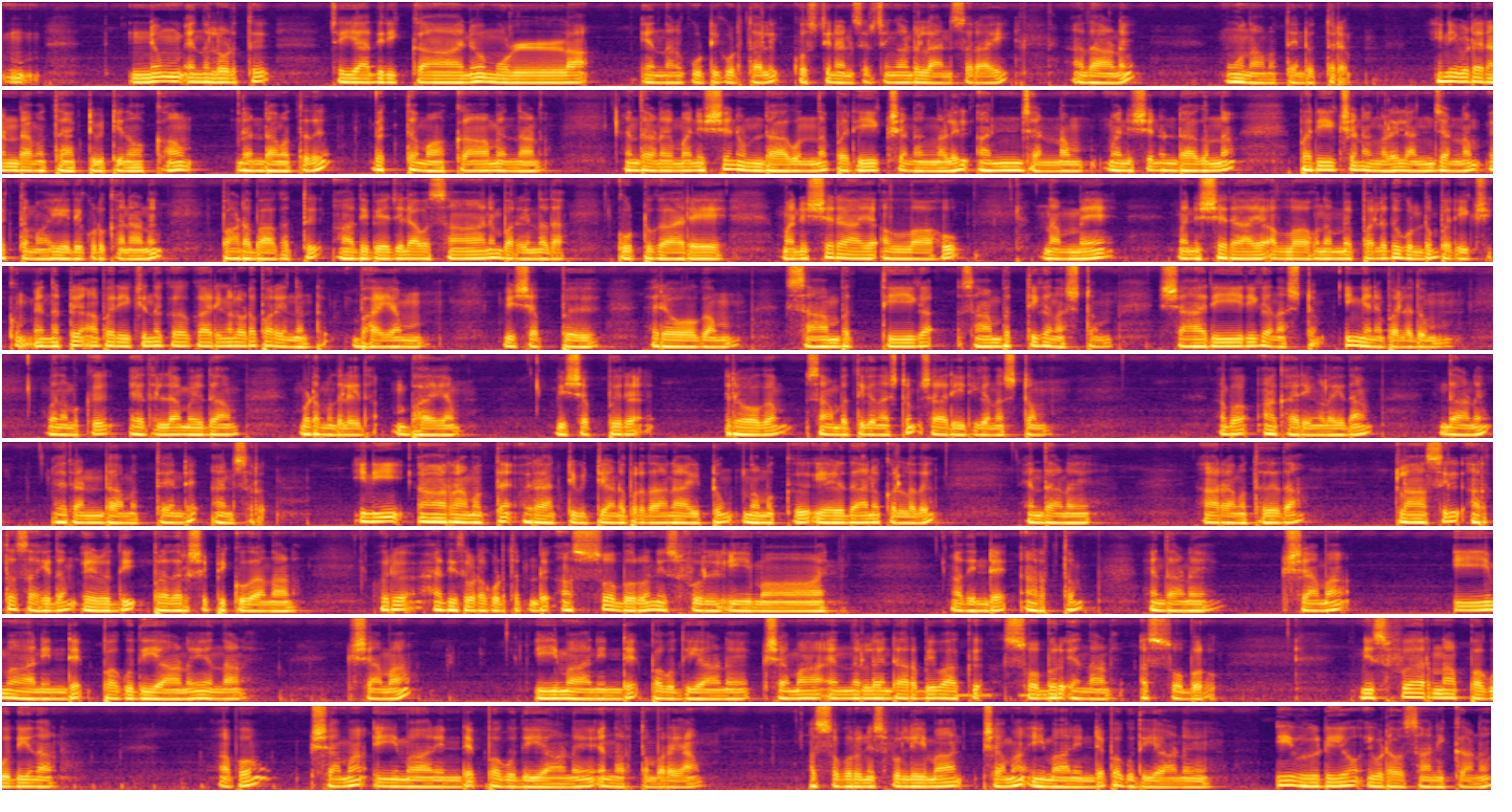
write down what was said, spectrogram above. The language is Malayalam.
നും എന്നുള്ളിടത്ത് ചെയ്യാതിരിക്കാനുമുള്ള എന്നാണ് കൂട്ടി കൊടുത്താൽ ക്വസ്റ്റ്യൻ അനുസരിച്ച് കണ്ടുള്ള ആൻസറായി അതാണ് മൂന്നാമത്തേന്റെ ഉത്തരം. ഇനി ഇവിടെ രണ്ടാമത്തെ ആക്ടിവിറ്റി നോക്കാം. രണ്ടാമത്തത് വ്യക്തമാക്കാം എന്നാണ് എന്താണ്? മനുഷ്യനുണ്ടാകുന്ന പരീക്ഷണങ്ങളിൽ അഞ്ചെണ്ണം. മനുഷ്യനുണ്ടാകുന്ന പരീക്ഷണങ്ങളിൽ അഞ്ചെണ്ണം വ്യക്തമായി എഴുതി കൊടുക്കാനാണ് പാഠഭാഗത്ത് ആദ്യ പേജിൽ അവസാനം പറയുന്നത്. കൂട്ടുകാരെ മനുഷ്യരായ അള്ളാഹു നമ്മെ മനുഷ്യരായ അള്ളാഹു നമ്മെ പലതുകൊണ്ടും പരീക്ഷിക്കും എന്നിട്ട് ആ പരീക്ഷിക്കുന്ന കാര്യങ്ങളവിടെ പറയുന്നുണ്ട്. ഭയം വിശപ്പ് രോഗം സാമ്പത്തിക സാമ്പത്തിക നഷ്ടം ശാരീരിക നഷ്ടം ഇങ്ങനെ പലതും. അപ്പോൾ നമുക്ക് ഏതെല്ലാം എഴുതാം? ഇവിടെ മുതൽ എഴുതാം. ഭയം വിശപ്പ് രോഗം സാമ്പത്തിക നഷ്ടം ശാരീരിക നഷ്ടം. അപ്പോൾ ആ കാര്യങ്ങൾ എഴുതാം. ഇതാണ് രണ്ടാമത്തേന്റെ ആൻസർ. ഇനി ആറാമത്തെ ഒരു ആക്ടിവിറ്റിയാണ് പ്രധാനമായിട്ടും നമുക്ക് എഴുതാനൊക്കെ ഉള്ളത്. എന്താണ്? ആറാമത്തേത് ഇതാ ക്ലാസ്സിൽ അർത്ഥസഹിതം എഴുതി പ്രദർശിപ്പിക്കുക എന്നാണ്. ഒരു ഹദീസ് ഇവിടെ കൊടുത്തിട്ടുണ്ട്. അസ്വബുറു നിസ്ഫുൽ ഈമാൻ. അതിന്റെ അർത്ഥം എന്താണ്? ക്ഷമ ഈമാനിന്റെ പകുതിയാണ് എന്നാണ്. ക്ഷമ ഈമാനിന്റെ പകുതിയാണ്. ക്ഷമ എന്നുള്ളതിന്റെ അറബി വാക്ക് സ്വബർ എന്നാണ്. അസ്വബറു. നിസ്ഫ് പറഞ്ഞ പകുതി എന്നാണ്. അപ്പോൾ ക്ഷമ ഈമാനിന്റെ പകുതിയാണ് എന്നർത്ഥം പറയാം. അസബുറു നിസ്ഫുൽ ഈമാൻ ക്ഷമ ഈമാനിന്റെ പകുതിയാണ്. ഈ വീഡിയോ ഇവിടെ അവസാനിക്കുകയാണ്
